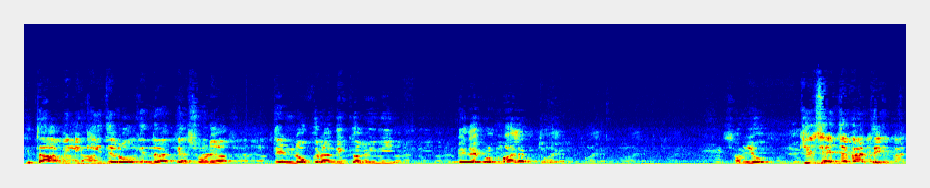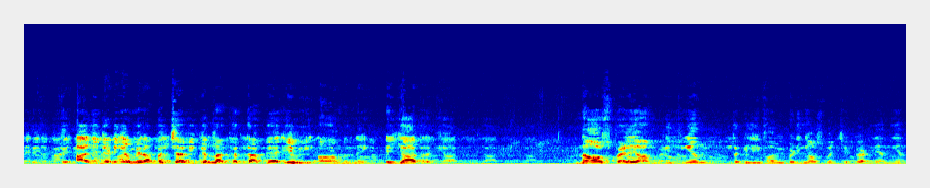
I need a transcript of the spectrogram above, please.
کتاب ہی لکھی تے رو کے اندر آ کے تین نوکران دی کمی نہیں، میرے کو مالک تو ہے۔ سمجھو؟ کسے جگہ تے؟ تے اج جڑیاں میرا بچہ بھی گلہ کردہ پہ اے بھی عام نہیں، اے یاد رکھیا۔ نہ اس پہلے عام کی کیتیاں، تکلیفاں بھی ہیں اس بچے کٹنے ہیں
